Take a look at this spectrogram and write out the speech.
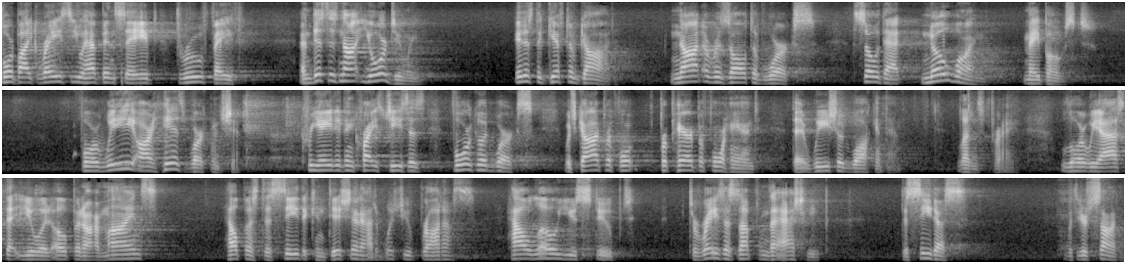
For by grace you have been saved through faith. And this is not your doing, it is the gift of God, not a result of works, so that no one may boast. For we are his workmanship, created in Christ Jesus for good works, which God prepared beforehand that we should walk in them. Let us pray. Lord, we ask that you would open our minds, Help us to see the condition out of which you've brought us, how low you stooped to raise us up from the ash heap, to seat us with your Son.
